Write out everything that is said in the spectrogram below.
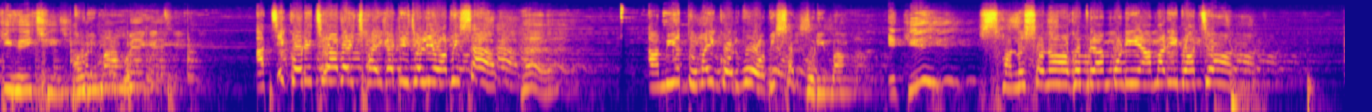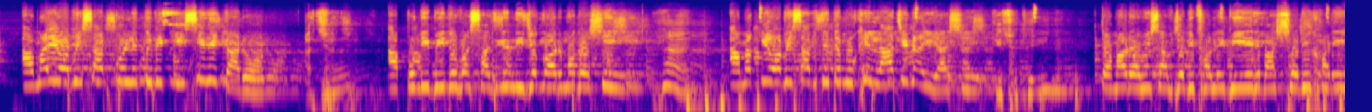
কি হয়েছি? আমার। বিয়ে হয়ে গেছে। আজকে করেছ আবার ছয় গাটি জলি অভিশাপ? হ্যাঁ। আমিও তোমায় করব অভিশাপ বুড়িমা। এ কি? শোনো শোনো অগ ব্রাহ্মণী আমারই বচন। আমায় অভিশাপ করলে তুমি কিসেরই কারণ? আচ্ছা। আপনি বিধবা সাজলে নিজ কর্মদোষী। হ্যাঁ। আমাকে অভিশাপ দিতে মুখে লাজ নাই আসে। কিছুতেই না। তোমার অভিশাপ যদি ফলে বিয়ের বাসরি ঘরে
